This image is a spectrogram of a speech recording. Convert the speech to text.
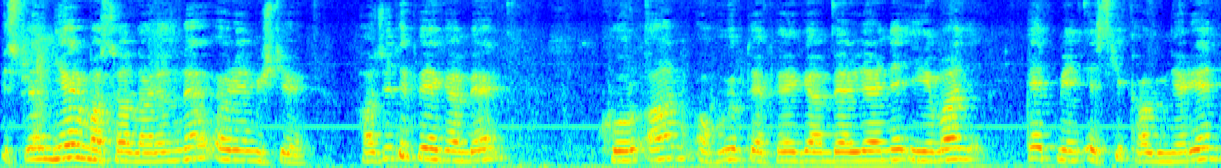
İsfendiyar masallarında öğrenmişti. Hazreti Peygamber Kur'an okuyup da peygamberlerine iman etmeyen eski kavimlerin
